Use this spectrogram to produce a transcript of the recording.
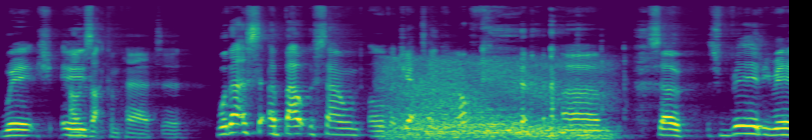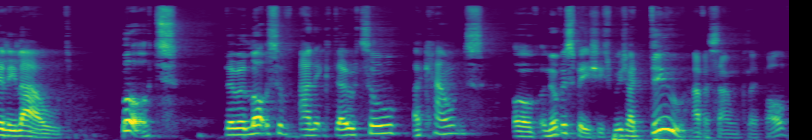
which is. How does that compare to? well, that's about the sound of a jet taking off. um, so it's really, really loud. But there are lots of anecdotal accounts of another species, which I do have a sound clip of.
